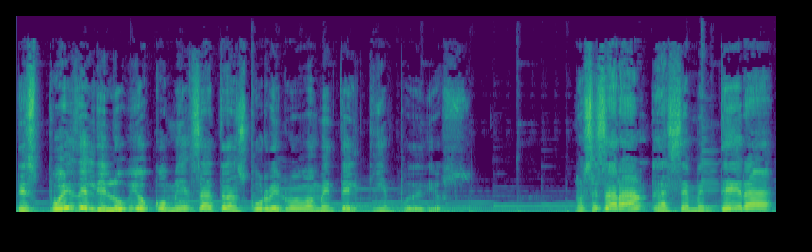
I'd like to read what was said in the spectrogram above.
Después del diluvio comienza a transcurrir nuevamente el tiempo de Dios. No cesará la cementera,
